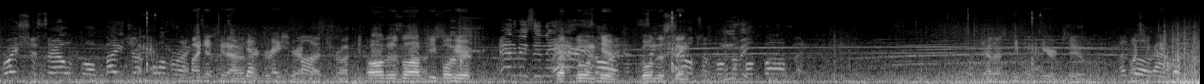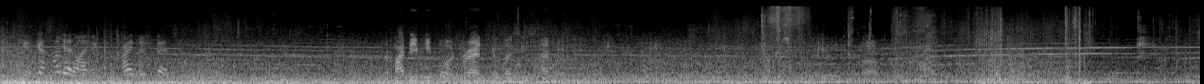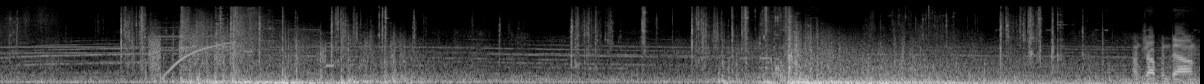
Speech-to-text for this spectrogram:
Brace yourself for major bomber I might just get out of there, Green, Destination grab that truck. And Oh, there's a lot of people here. Enemies in the Got to go in here. area. Go in this thing. Shelter from the bombardment. Yeah, there's people here too. I'll Bunch go around. people. Guess I'm driving. I understand. There might be people in red because I see snipers. I'm dropping down.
